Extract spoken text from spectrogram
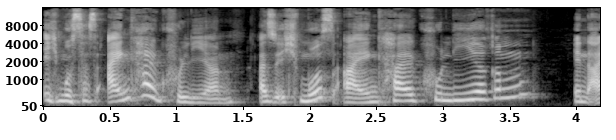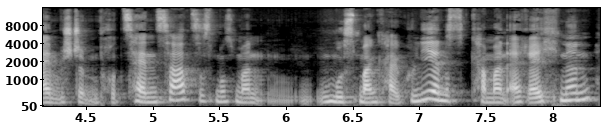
ich muss das einkalkulieren. Also ich muss einkalkulieren in einem bestimmten Prozentsatz. Das muss man, muss man kalkulieren, das kann man errechnen.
